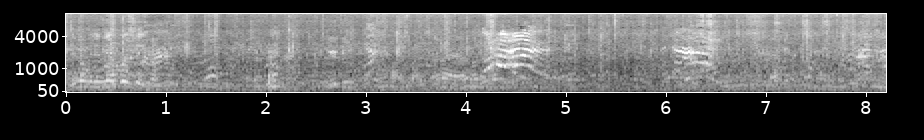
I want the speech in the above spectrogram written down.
Ini ini apa sih? One.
